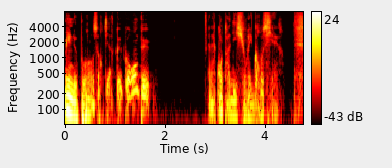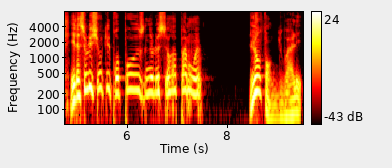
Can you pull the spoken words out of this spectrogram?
Mais il ne pourra en sortir que corrompu. La contradiction est grossière. Et la solution qu'il propose ne le sera pas moins. L'enfant doit aller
